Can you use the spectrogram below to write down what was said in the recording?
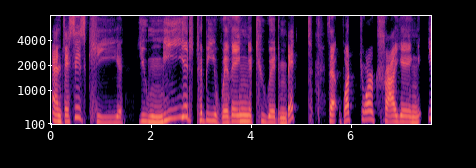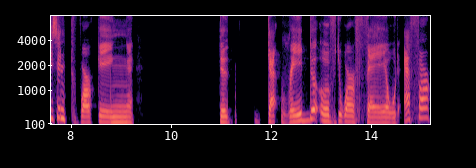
and this is key, you need to be willing to admit that what you're trying isn't working to get rid of your failed effort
